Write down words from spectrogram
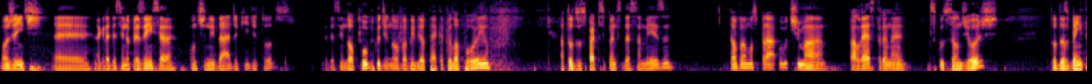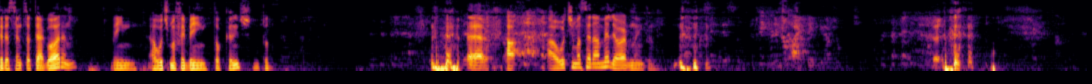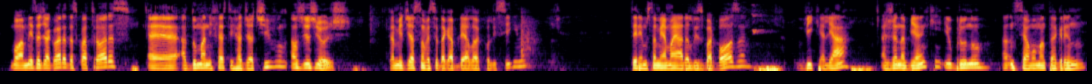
Bom, gente, é, agradecendo a presença, continuidade aqui de todos, agradecendo ao público, de novo à biblioteca pelo apoio, a todos os participantes dessa mesa. Então vamos para a última palestra, né, discussão de hoje, todas bem interessantes até agora, né? Bem, a última foi bem tocante. Todo... é, a, a última será a melhor, né, então. Bom, a mesa de agora, das quatro horas, é a do Manifesto Irradiativo aos dias de hoje. A mediação vai ser da Gabriela Colissigno. Teremos também a Mayara Luiz Barbosa, Vicky L.A., a Jana Bianchi e o Bruno Anselmo Mantagrano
